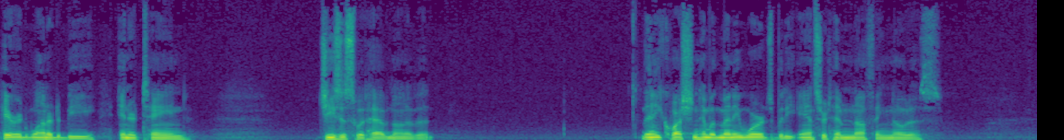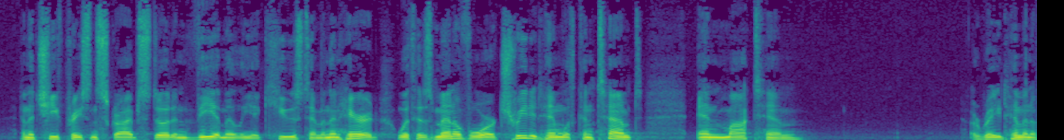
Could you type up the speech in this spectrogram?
Herod wanted to be entertained. Jesus would have none of it. Then he questioned him with many words, but he answered him nothing, notice. And the chief priests and scribes stood and vehemently accused him. And then Herod, with his men of war, treated him with contempt and mocked him, arrayed him in a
